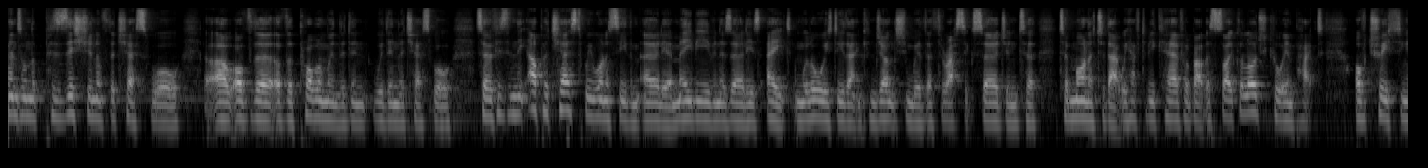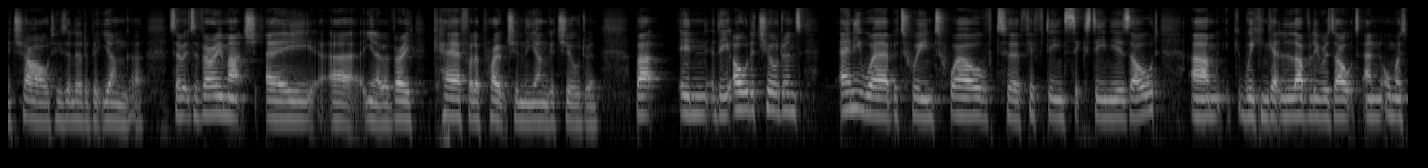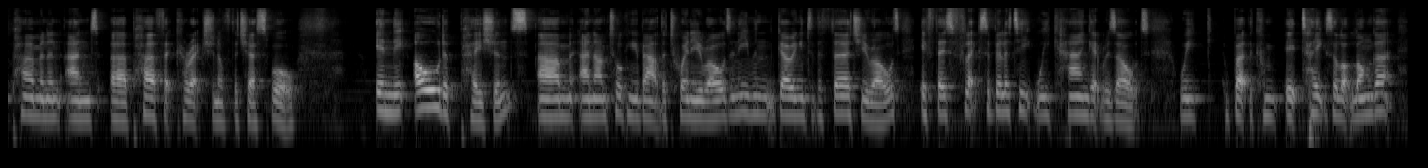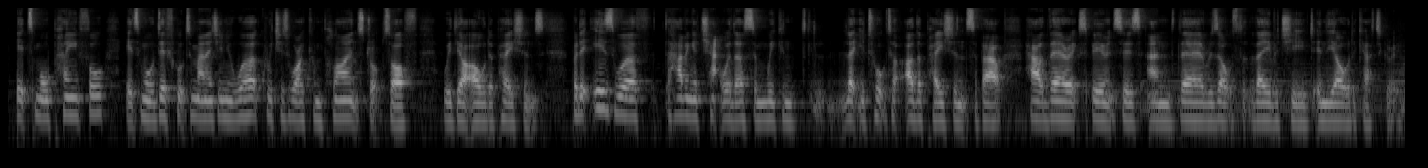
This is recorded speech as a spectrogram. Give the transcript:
depends on the position of the chest wall, uh, of, the, of the problem within, within the chest wall. So if it's in the upper chest, we want to see them earlier, maybe even as early as eight, and we'll always do that in conjunction with a thoracic surgeon to, to monitor that. We have to be careful about the psychological impact of treating a child who's a little bit younger. So it's a very much a, uh, you know, a very careful approach in the younger children. But in the older children's, anywhere between 12 to 15, 16 years old, um, we can get lovely results and almost permanent and uh, perfect correction of the chest wall. In the older patients, um, and I'm talking about the 20 year olds and even going into the 30 year olds, if there's flexibility, we can get results. We, but it takes a lot longer, it's more painful, it's more difficult to manage in your work, which is why compliance drops off with your older patients. But it is worth having a chat with us and we can let you talk to other patients about how their experiences and their results that they've achieved in the older category.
